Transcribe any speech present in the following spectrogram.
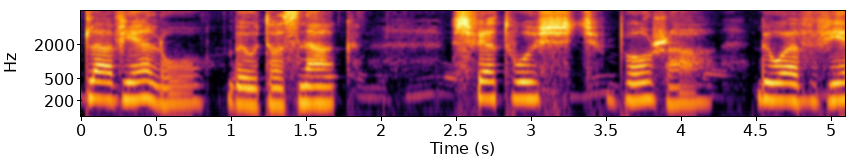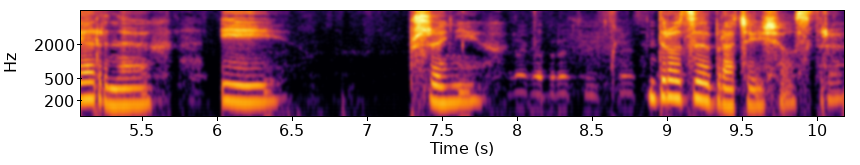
Dla wielu był to znak. Światłość Boża była w wiernych i przy nich. Drodzy bracia i siostry,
